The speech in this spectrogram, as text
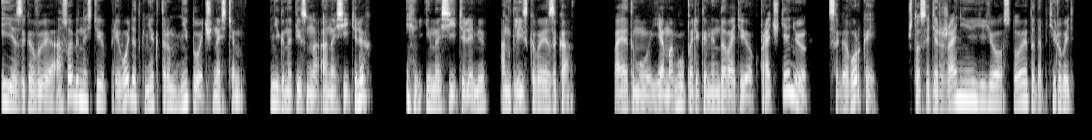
и языковые особенности приводят к некоторым неточностям. Книга написана о носителях, и носителями английского языка. Поэтому я могу порекомендовать ее к прочтению с оговоркой, что содержание ее стоит адаптировать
